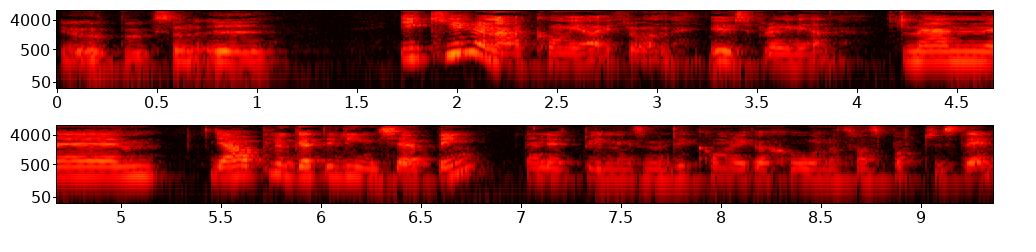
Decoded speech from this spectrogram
är uppvuxen i... I Kiruna kommer jag ifrån ursprungligen. Men eh, jag har pluggat i Linköping, en utbildning som heter kommunikation och transportsystem.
